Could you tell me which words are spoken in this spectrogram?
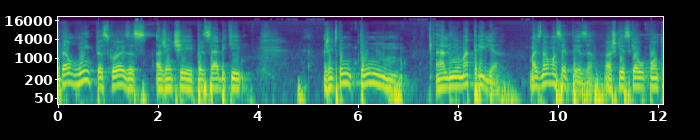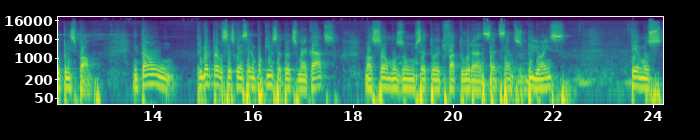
Então, muitas coisas a gente percebe que a gente tem, tem um, ali uma trilha, mas não uma certeza. Eu acho que esse que é o ponto principal. Então, primeiro para vocês conhecerem um pouquinho o setor dos mercados, nós somos um setor que fatura 700 bilhões, temos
